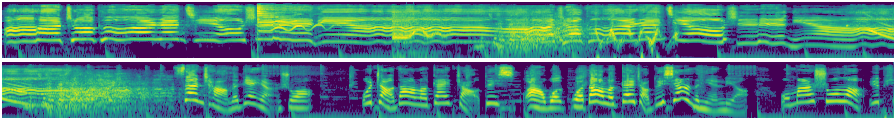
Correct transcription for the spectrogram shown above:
啊，这个就是娘，啊，这个人就是娘。散场的电影说：“我找到了该找对啊，我我到了该找对象的年龄。”我妈说了，越漂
